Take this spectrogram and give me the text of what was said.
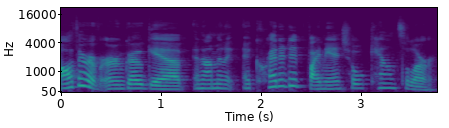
author of Earn Grow Give, and I'm an accredited financial counselor.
